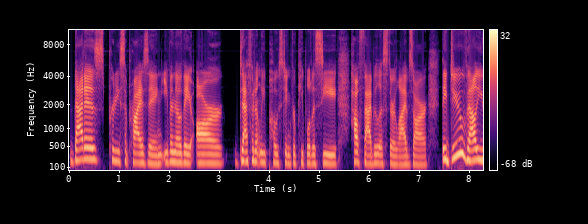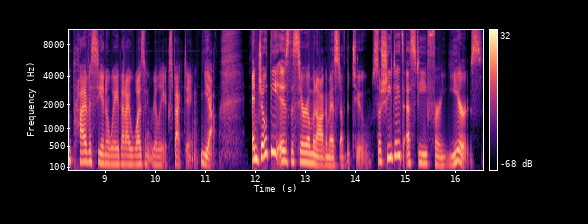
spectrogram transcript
That is pretty surprising, even though they are definitely posting for people to see how fabulous their lives are. They do value privacy in a way that I wasn't really expecting. Yeah. And Jyoti is the serial monogamist of the two, so she dates SD for years.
